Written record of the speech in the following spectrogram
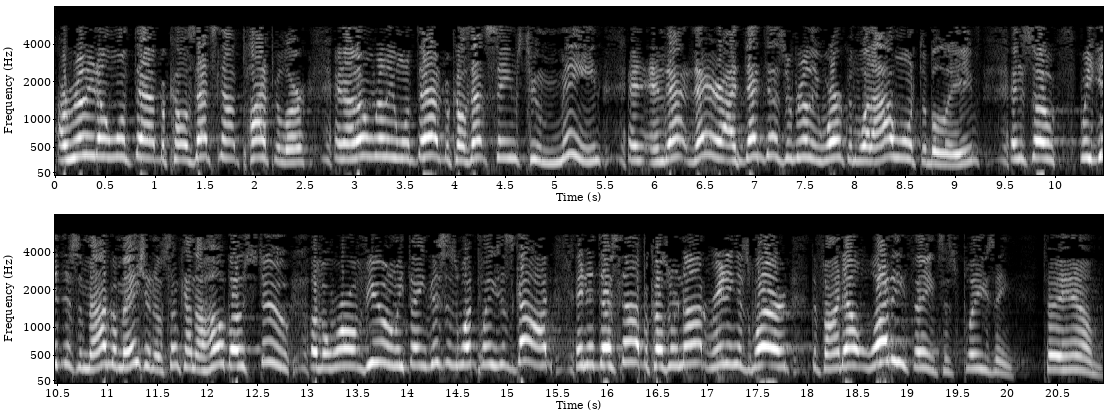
I really don't want that because that's not popular, and I don't really want that because that seems too mean, and, and that there, I, that doesn't really work with what I want to believe. And so we get this amalgamation of some kind of hobo stew of a worldview, and we think this is what pleases God, and it does not because we're not reading His Word to find out what He thinks is pleasing to Him.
